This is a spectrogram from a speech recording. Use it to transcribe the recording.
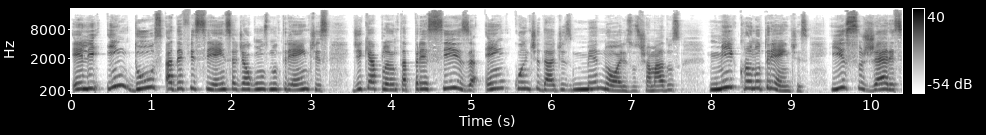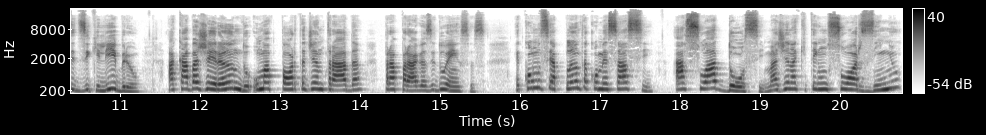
ele induz a deficiência de alguns nutrientes de que a planta precisa em quantidades menores, os chamados micronutrientes. Isso gera esse desequilíbrio, acaba gerando uma porta de entrada para pragas e doenças. É como se a planta começasse a suar doce. Imagina que tem um suorzinho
